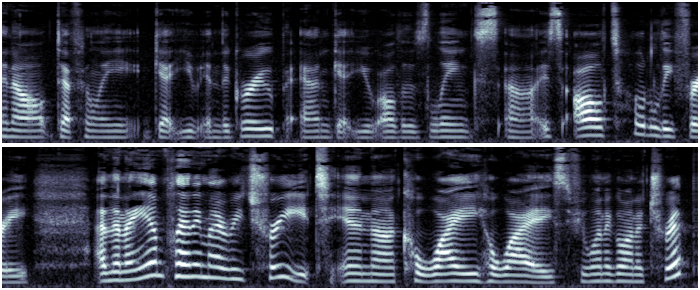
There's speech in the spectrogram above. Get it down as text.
and I'll definitely get you in the group and get you all those links. Uh, it's all totally free. And then I am planning my retreat in uh, Kauai, Hawaii. So if you want to go on a trip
